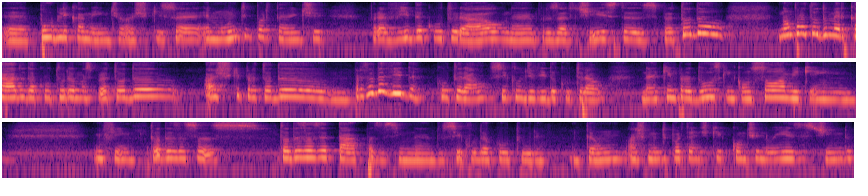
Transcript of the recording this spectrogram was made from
é, publicamente. Eu acho que isso é, é muito importante para a vida cultural, né, para os artistas, para todo não para todo o mercado da cultura, mas para toda acho que para toda para toda a vida cultural, ciclo de vida cultural, né? Quem produz, quem consome, quem enfim, todas essas todas as etapas assim, né, do ciclo da cultura. Então, acho muito importante que continuem existindo,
